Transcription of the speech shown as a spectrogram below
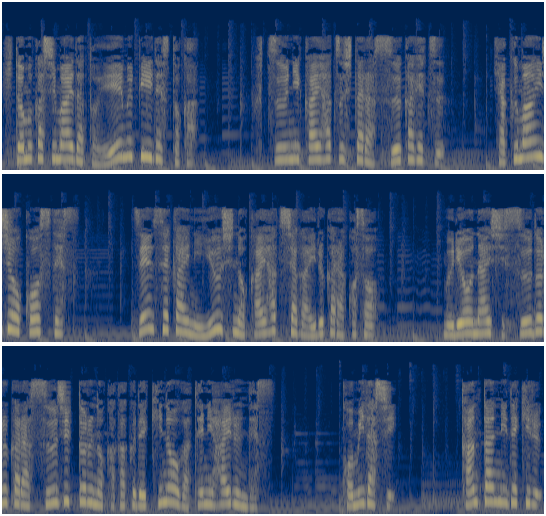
一昔前だと AMP ですとか、普通に開発したら数ヶ月、100万以上コースです。全世界に有志の開発者がいるからこそ、無料ないし数ドルから数十ドルの価格で機能が手に入るんです。込み出し、簡単にできる、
